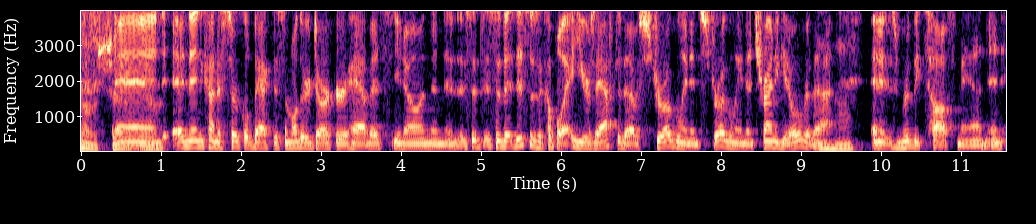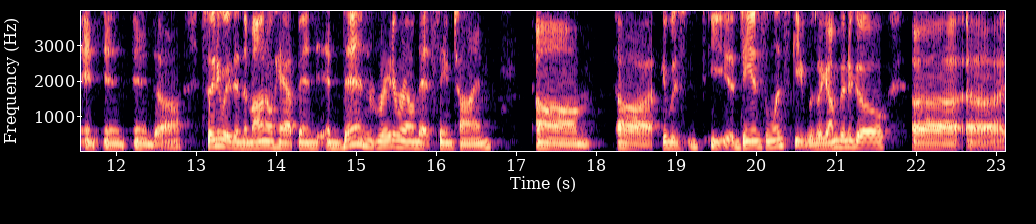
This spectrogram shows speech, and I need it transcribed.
oh shit and yeah. and then kind of circled back to some other darker habits you know and then and so, so that this was a couple of years after that i was struggling and struggling and trying to get over that mm-hmm. and it was really tough man and and and, and uh, so anyway then the mono happened and then right around that same time um, uh, it was Dan Zelinsky was like, I'm going to go. Uh, uh,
